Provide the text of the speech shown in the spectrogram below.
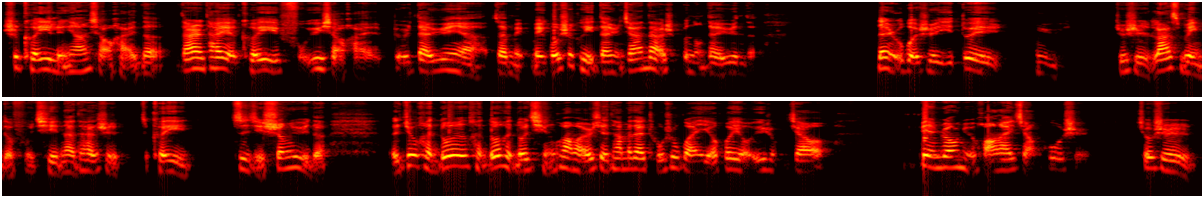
是可以领养小孩的，当然他也可以抚育小孩，比如代孕呀。在美美国是可以代孕，加拿大是不能代孕的。但如果是一对女，就是 lesbian 的夫妻，那他是可以。自己生育的，呃，就很多很多很多情况嘛，而且他们在图书馆也会有一种叫变装女皇来讲故事，就是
